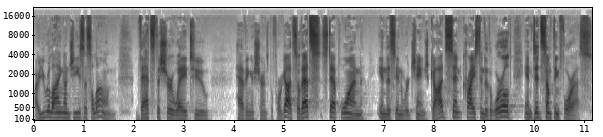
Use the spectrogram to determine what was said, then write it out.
Are you relying on Jesus alone? That's the sure way to having assurance before God. So that's step one in this inward change. God sent Christ into the world and did something for us.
